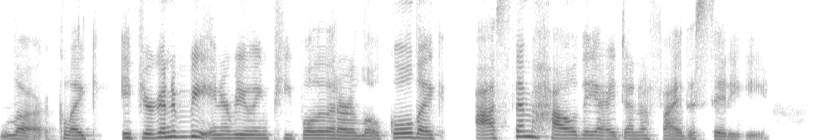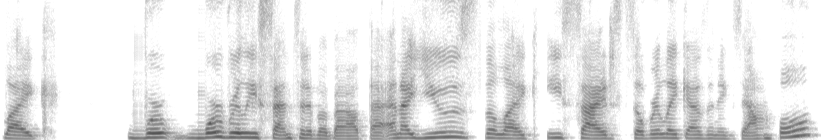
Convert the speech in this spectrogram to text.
look, like if you're gonna be interviewing people that are local, like ask them how they identify the city. Like we're we're really sensitive about that. And I use the like East Side Silver Lake as an example.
